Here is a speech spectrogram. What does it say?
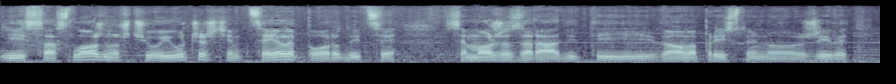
i sa složnošću i učešćem cele porodice se može zaraditi i veoma pristojno živeti.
